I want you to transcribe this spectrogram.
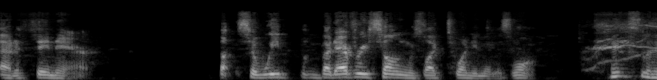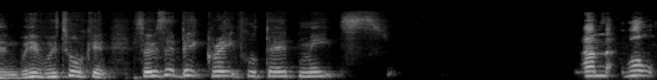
out of thin air but so we but every song was like 20 minutes long Excellent. We're, we're talking. So, is it a bit Grateful Dead meets? um well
